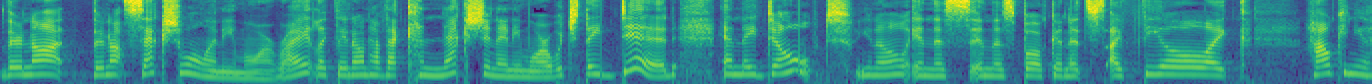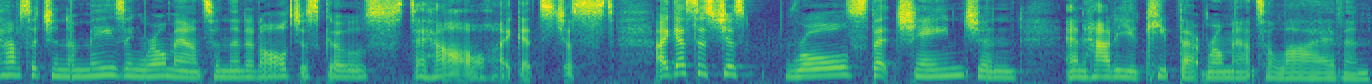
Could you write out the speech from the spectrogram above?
they're not they're not sexual anymore right? Like they don't have that connection anymore which they did and they don't you know in this in this book. And it's i feel like how can you have such an amazing romance and then it all just goes to hell? Like it's just i guess it's just roles that change and and how do you keep that romance alive? And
